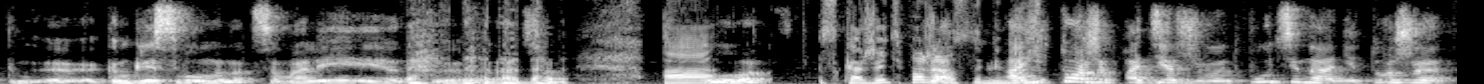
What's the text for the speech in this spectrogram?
конгрессвумен от Сомали. Да, да, да. А скажите, пожалуйста, не может... Они тоже поддерживают Путина, они тоже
